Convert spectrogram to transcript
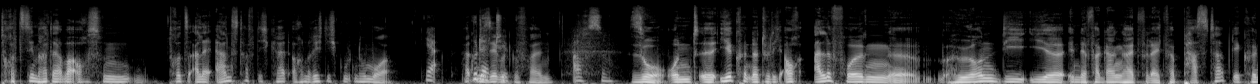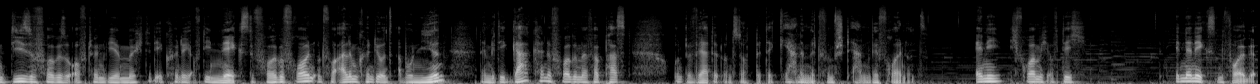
trotzdem hat er aber auch so ein, trotz aller Ernsthaftigkeit auch einen richtig guten Humor. Ja, Hat mir sehr Typ. gut gefallen. Auch so. So, und äh, ihr könnt natürlich auch alle Folgen äh, hören, die ihr in der Vergangenheit vielleicht verpasst habt. Ihr könnt diese Folge so oft hören, wie ihr möchtet. Ihr könnt euch auf die nächste Folge freuen und vor allem könnt ihr uns abonnieren, damit ihr gar keine Folge mehr verpasst. Und bewertet uns doch bitte gerne mit fünf Sternen. Wir freuen uns. Annie, ich freue mich auf dich in der nächsten Folge.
